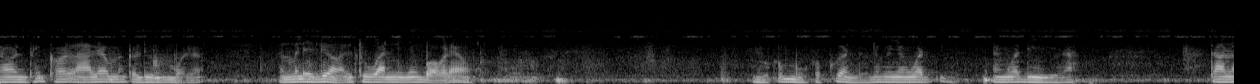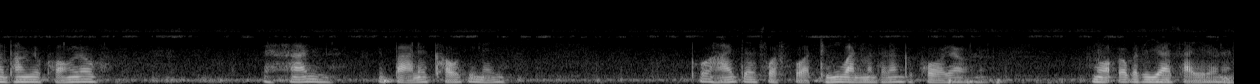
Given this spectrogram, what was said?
นอนเพิ่งขอลาแล้วมันก็ลืมหมดแล้ว มันไม่ได้เรื่องทุกวันนี้ยังบอกแล้ว อยู่กับหมู่กับเพื่อนอยู่นั่นก็ยังว่ายังว่าดีอยู่นะตามลำพังเจ้าของแล้วหาอยู่ในป่าในเขาที่ไหนพอหายใจฟอดฟอดถึงวันมันเท่านั้นก็พอแล้วนะเหมาะกับปฏิยาศัยแล้วนะ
